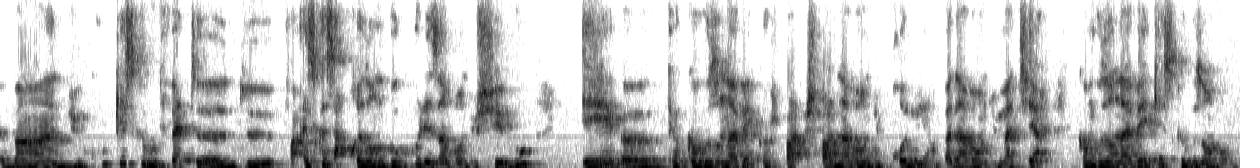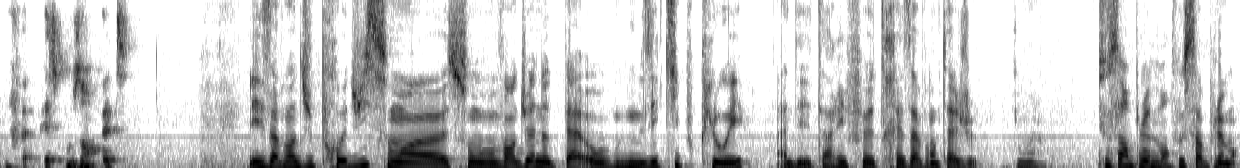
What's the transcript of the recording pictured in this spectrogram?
Eh ben, du coup, qu'est-ce que vous faites euh, de. Est-ce que ça représente beaucoup les invendus chez vous? Et quand vous en avez, quand je parle, je parle d'invendu produit, hein, pas d'invendu matière, quand vous en avez, qu'est-ce que vous en faites? Les invendus produits sont, sont vendus à notre, aux équipes Chloé à des tarifs très avantageux. Tout simplement. Tout simplement.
